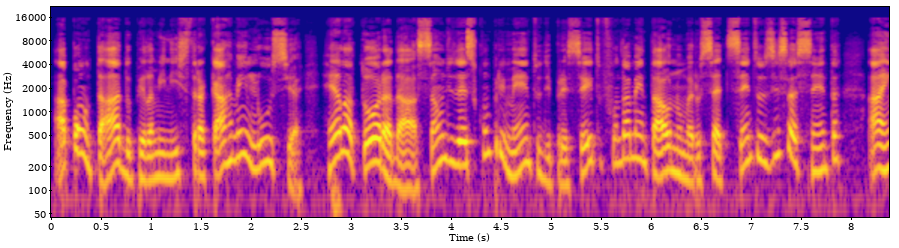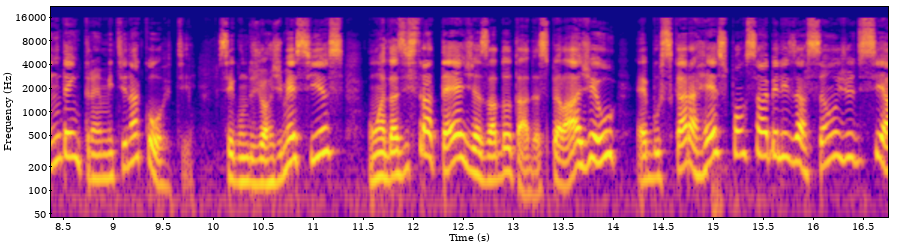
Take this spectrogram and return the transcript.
apontado pela ministra Carmen Lúcia, relatora da ação de descumprimento de preceito fundamental número 760, ainda em trâmite na Corte. Segundo Jorge Messias, uma das estratégias adotadas pela AGU é buscar a responsabilização judicial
